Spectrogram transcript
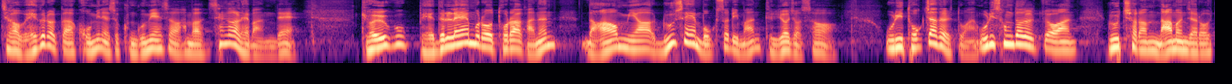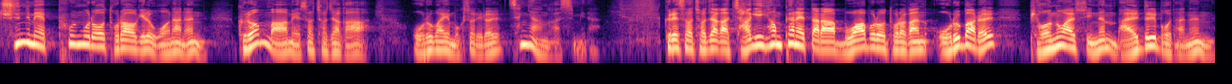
제가 왜 그럴까 고민해서 궁금해서 한번 생각을 해봤는데 결국 베들레헴으로 돌아가는 나오미와 룻의 목소리만 들려줘서 우리 독자들 또한 우리 성도들 또한 룻처럼 남은 자로 주님의 품으로 돌아오기를 원하는 그런 마음에서 저자가 오르바의 목소리를 생략한 것 같습니다. 그래서 저자가 자기 형편에 따라 모압으로 돌아간 오르바를 변호할 수 있는 말들보다는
